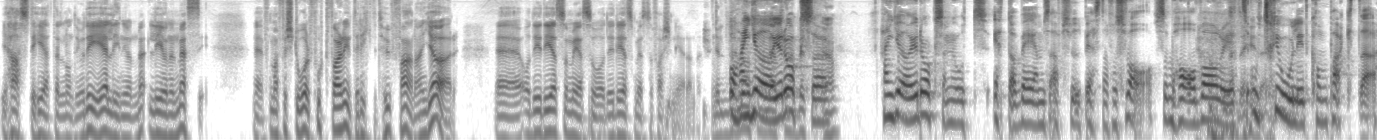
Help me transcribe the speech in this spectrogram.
i hastighet eller någonting och det är Lionel Messi. Eh, för man förstår fortfarande inte riktigt hur fan han gör. Eh, och det är det som är så, det är det som är så fascinerande. Och han gör ju det också, han gör ju det också mot ett av VMs absolut bästa försvar som har varit ja, otroligt kompakta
